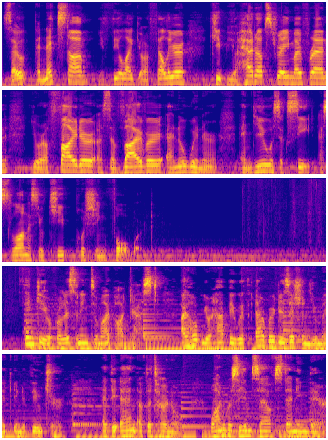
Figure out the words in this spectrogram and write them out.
So, the next time you feel like you're a failure, Keep your head up straight, my friend. You're a fighter, a survivor, and a winner, and you will succeed as long as you keep pushing forward. Thank you for listening to my podcast. I hope you're happy with every decision you make in the future. At the end of the tunnel, one will see himself standing there,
